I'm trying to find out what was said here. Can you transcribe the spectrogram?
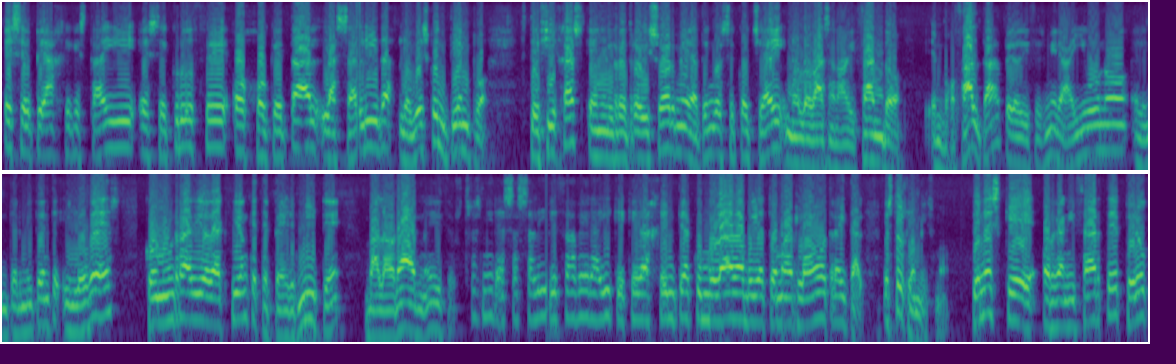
ese peaje que está ahí, ese cruce, ojo qué tal, la salida, lo ves con tiempo. Te fijas en el retrovisor, mira, tengo ese coche ahí, no lo vas analizando en voz alta, pero dices, mira, hay uno, el intermitente, y lo ves con un radio de acción que te permite valorar, ¿no? Y dices, ostras, mira, esa salida, empiezo a ver ahí que queda gente acumulada, voy a tomar la otra y tal. Esto es lo mismo. Tienes que organizarte, pero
